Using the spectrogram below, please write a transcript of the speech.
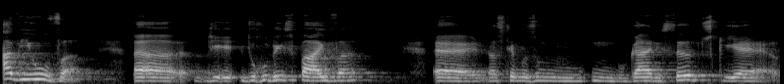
a Viúva, uh, de, do Rubens Paiva. É, nós temos um, um, lugar em Santos que é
